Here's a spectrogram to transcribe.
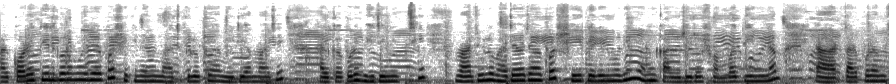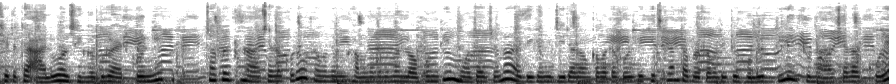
আর কড়াই তেল গরম হয়ে যাওয়ার পর সেখানে আমি মাছগুলোকে মিডিয়াম মাঝে হালকা করে ভেজে নিচ্ছি। মাছগুলো ভাজা ভাজা হওয়ার পর সেই তেলের মধ্যেই আমি কালো জিরা সম্বাদ দিয়ে নিলাম। আর তারপর আমি সেটাতে আলু আর ঝিঙ্গাগুলো অ্যাড করে নিই তারপর একটু নাড়াচাড়া করে ওটার মধ্যে আমি সামান্য পরিমাণ লবণ দিই মজার জন্য আর এদিকে আমি জিরা, লঙ্কা বাটা করে রেখেছিলাম। তারপর ওটার মধ্যে একটু হলুদ দিয়ে একটু নাড়াচাড়া করে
